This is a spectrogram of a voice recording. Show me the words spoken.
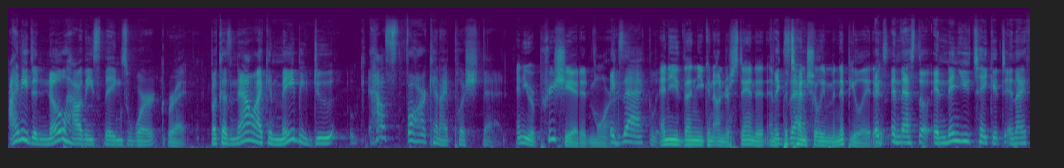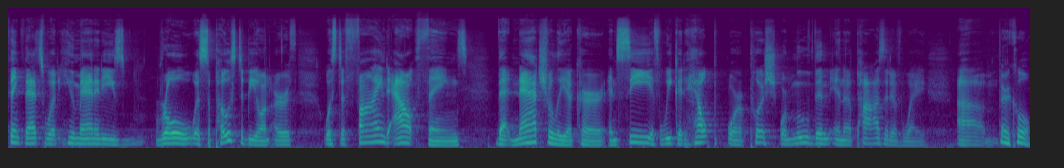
I need to know how these things work. Right. Because now I can maybe do, how far can I push that? And you appreciate it more. Exactly. And you then you can understand it and Exactly. potentially manipulate it. And that's the and then you take it to, and i think that's what humanity's role was supposed to be on earth was to find out things that naturally occur and see if we could help or push or move them in a positive way um, Very cool.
